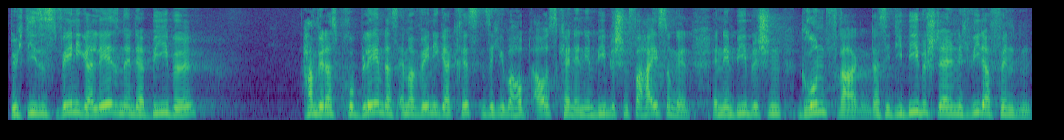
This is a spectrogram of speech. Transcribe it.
durch dieses weniger Lesen in der Bibel haben wir das Problem, dass immer weniger Christen sich überhaupt auskennen in den biblischen Verheißungen, in den biblischen Grundfragen, dass sie die Bibelstellen nicht wiederfinden,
